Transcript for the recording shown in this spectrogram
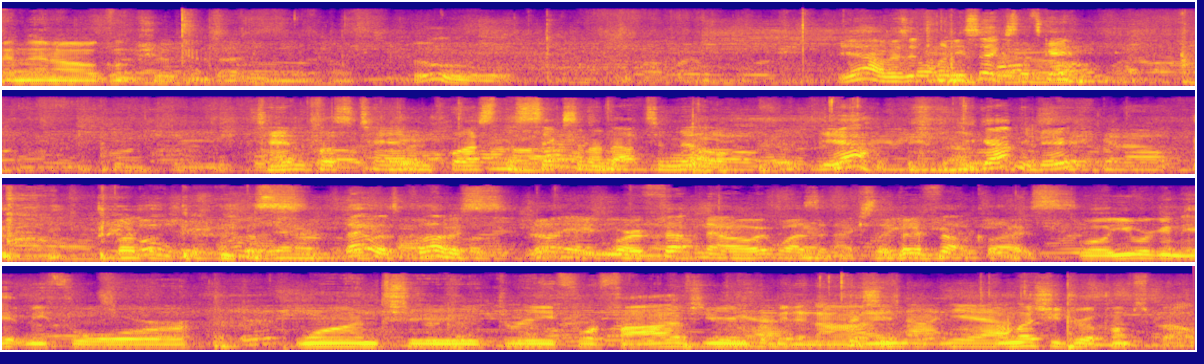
And then I'll glimpse you again. Ooh. Yeah, I was at 26. Let's game. 10 plus 10 plus the 6 I'm about to mill. Yeah, you got me, dude. That was close. Or it felt, no, it wasn't actually, but it felt close. Well, you were going to hit me for one, two, three, four, five. So you were going to put me to Yeah, push you nine. nine, yeah. Unless you drew a pump spell.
